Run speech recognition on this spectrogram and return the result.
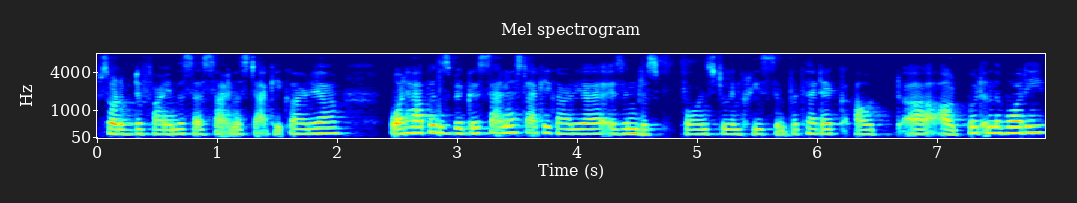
sort of define this as sinus tachycardia. What happens is because sinus tachycardia is in response to increased sympathetic out, uh, output in the body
